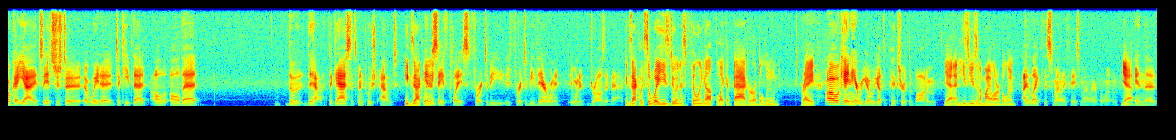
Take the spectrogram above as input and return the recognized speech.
Okay, yeah, it's it's just a, a way to, to keep that all all that the yeah, the gas that's been pushed out Exactly. in a safe place for it to be for it to be there when it when it draws it back. Exactly. So what he's doing is filling up like a bag or a balloon, right? Oh, okay, and here we go. We got the picture at the bottom. Yeah, and he's using a mylar balloon. I like the smiley face mylar balloon. Yeah. In the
